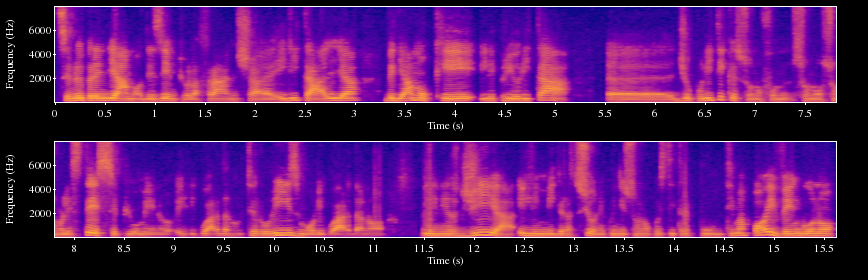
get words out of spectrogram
Se noi prendiamo ad esempio la Francia e l'Italia, vediamo che le priorità eh, geopolitiche sono, sono, sono, le stesse più o meno e riguardano il terrorismo, riguardano l'energia e l'immigrazione, quindi sono questi tre punti, ma poi vengono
